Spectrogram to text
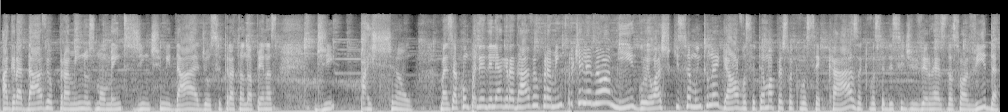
agradável para mim nos momentos de intimidade ou se tratando apenas de paixão, mas a companhia dele é agradável para mim porque ele é meu amigo. Eu acho que isso é muito legal. Você ter uma pessoa que você casa, que você decide viver o resto da sua vida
